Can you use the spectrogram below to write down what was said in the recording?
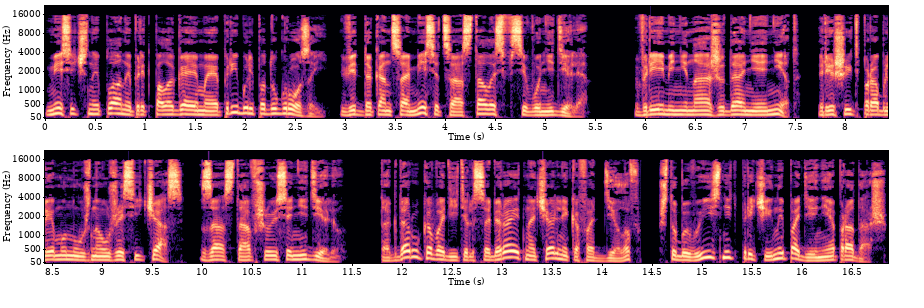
Месячный план и предполагаемая прибыль под угрозой, ведь до конца месяца осталась всего неделя. Времени на ожидание нет, решить проблему нужно уже сейчас, за оставшуюся неделю. Тогда руководитель собирает начальников отделов, чтобы выяснить причины падения продаж.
